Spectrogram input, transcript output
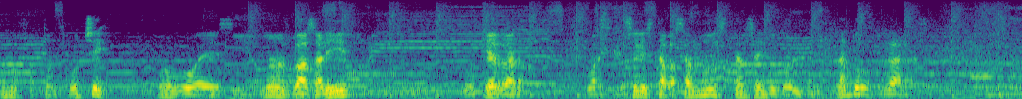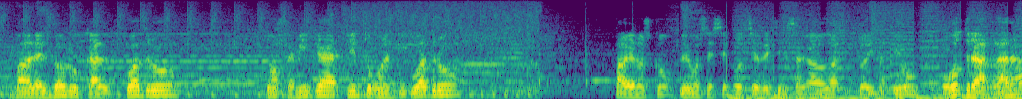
Bueno, falta un coche. Pues no nos va a salir. Pues qué rara. no sé qué está pasando. Están saliendo todo el rato raras. Vale, el Donut al 4. 2 gemicas, 144. Para que nos compremos ese coche recién sacado de actualización. Otra rara.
